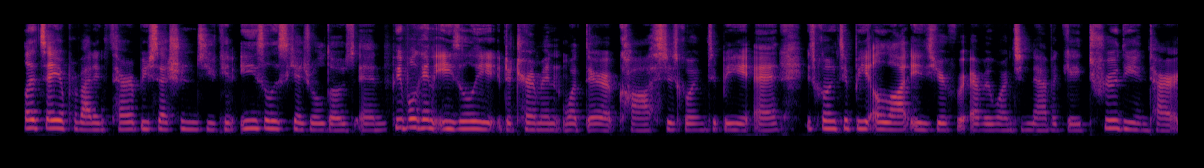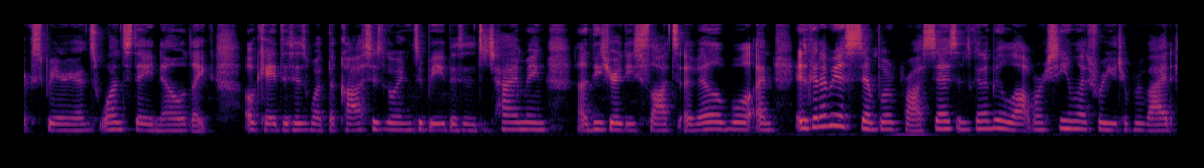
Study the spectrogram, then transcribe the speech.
let's say you're providing therapy sessions, you can easily schedule those in. People can easily determine what their cost is going to be and it's going to be a lot easier for everyone to navigate through the entire experience once they know like, okay, this is what the cost is going to be, this is the timing, uh, these are these slots available, and it's going to be a simpler process. It's going to be a lot more seamless for you to provide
